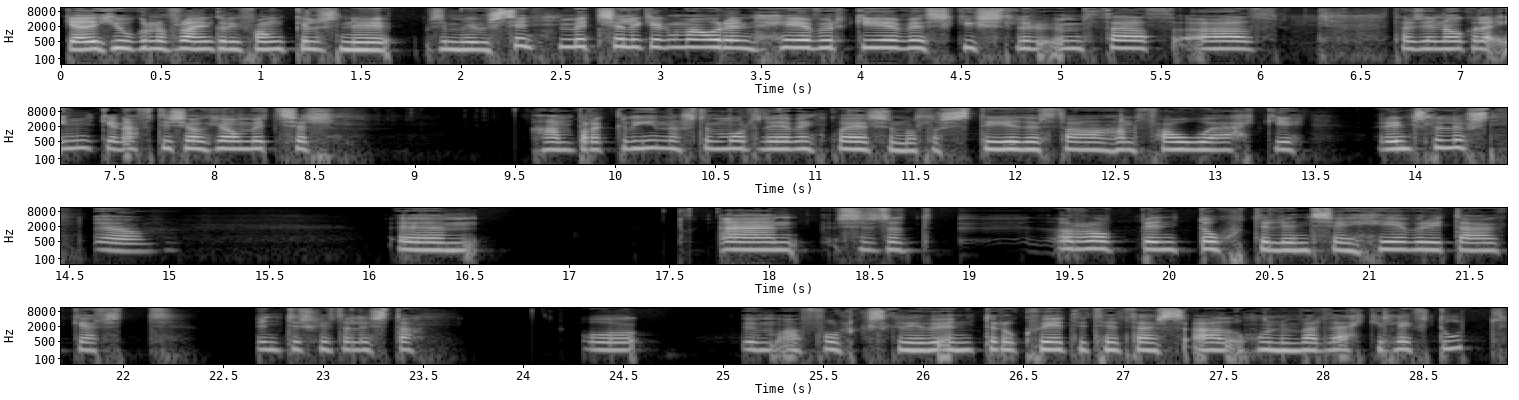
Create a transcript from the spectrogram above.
Gæði hjúgrunafræðingur í fangilsinu sem hefur synt Mitchell í gegnum árin hefur gefið skýslur um það að það sé nákvæmlega engin eftirsjá hjá Mitchell. Hann bara grínast um morðið ef einhvað er sem náttúrulega stiður það að hann fái ekki reynslulöst. Já. Um, en sem sagt, Robin Dóttirlindsi hefur í dag gert undirskriftalista og um að fólk skrifi undir og hveti til þess að honum verði ekki hleyft út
